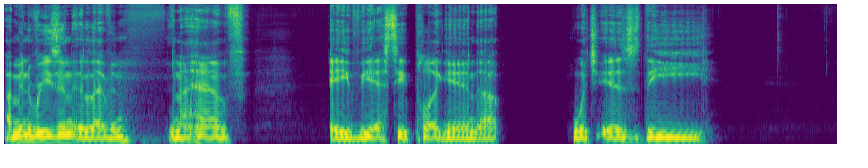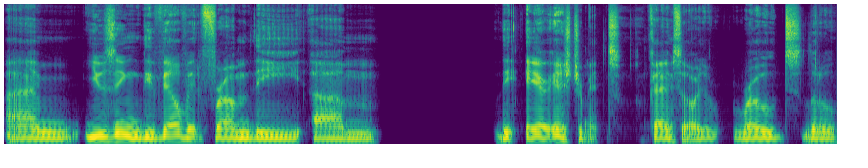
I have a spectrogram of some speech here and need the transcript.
I'm in Reason 11 and I have a VST plugin up, which is the I'm using the Velvet from the um the Air Instruments. Okay, so Rhodes little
